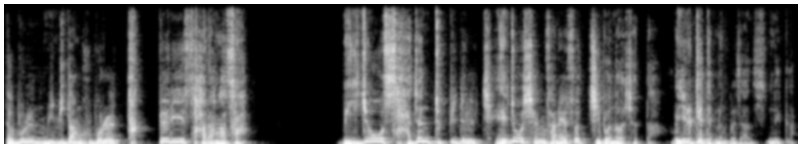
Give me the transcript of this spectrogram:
더불민주당 후보를 특별히 사랑하사 위조 사전 투표지를 제조 생산해서 집어넣으셨다. 뭐 이렇게 되는 거지 않습니까?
